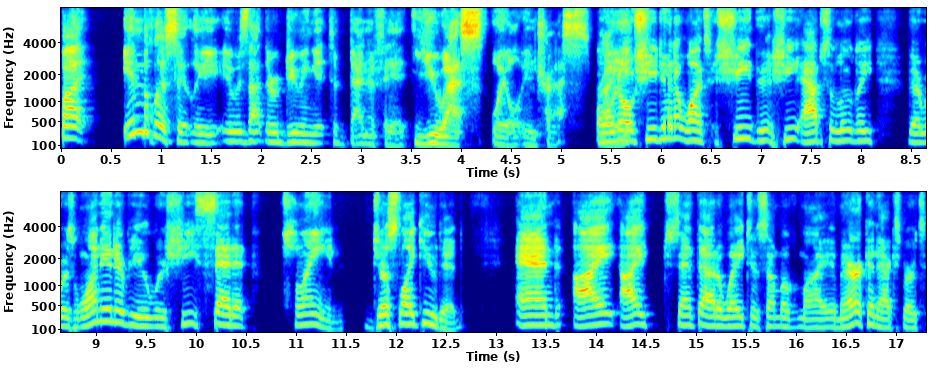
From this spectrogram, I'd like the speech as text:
but implicitly it was that they're doing it to benefit US oil interests. Right? Oh no, she did it once. She she absolutely there was one interview where she said it plain, just like you did. And I I sent that away to some of my American experts.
